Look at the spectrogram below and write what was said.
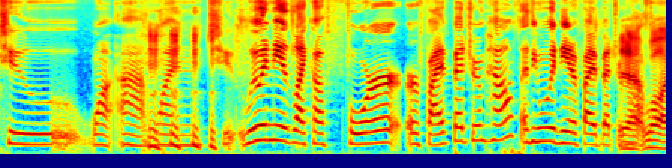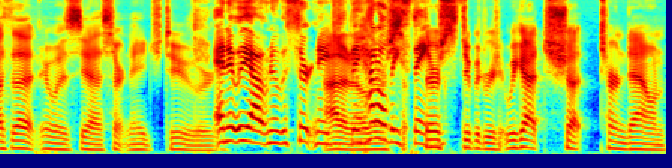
two, one, um, one, two. We would need like a four or five bedroom house. I think we would need a five bedroom Yeah, house. well, I thought it was yeah a certain age too, or and it yeah, and it was certain ages. Don't They had all these things. There's stupid. Re- we got shut, turned down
